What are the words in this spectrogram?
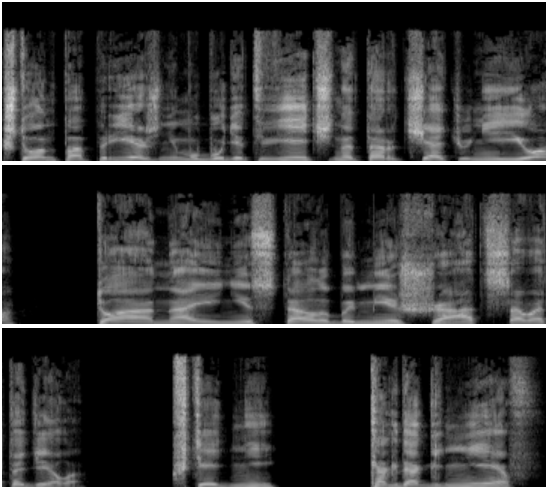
что он по-прежнему будет вечно торчать у нее, то она и не стала бы мешаться в это дело. В те дни, когда гнев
